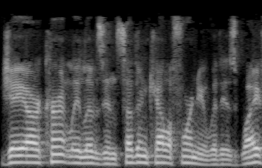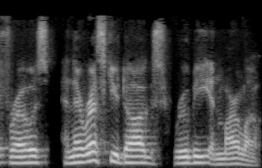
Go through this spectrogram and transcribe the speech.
JR currently lives in Southern California with his wife Rose and their rescue dogs Ruby and Marlowe.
